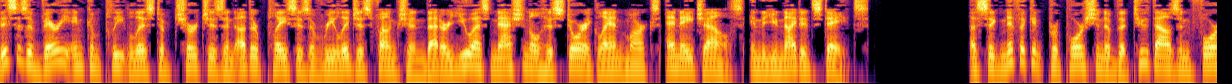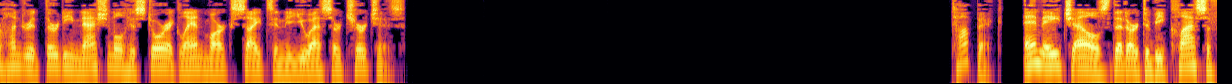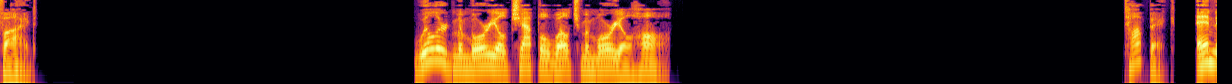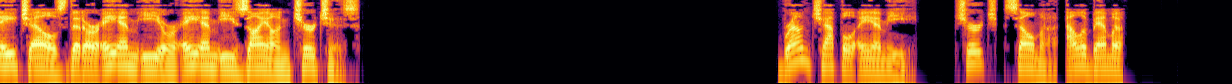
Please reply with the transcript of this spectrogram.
This is a very incomplete list of churches and other places of religious function that are U.S. National Historic Landmarks in the United States. A significant proportion of the 2,430 National Historic Landmarks sites in the U.S. are churches. NHLs that are to be classified Willard Memorial Chapel Welch Memorial Hall. NHLs that are AME or AME Zion churches. Brown Chapel AME Church, Selma, Alabama.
